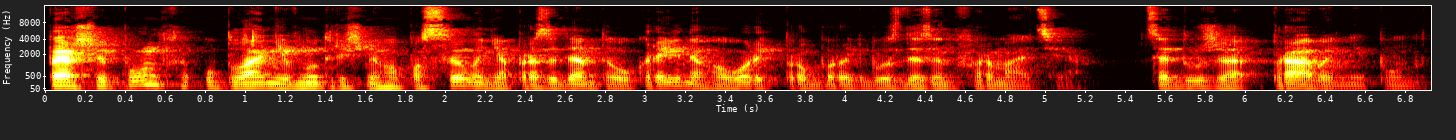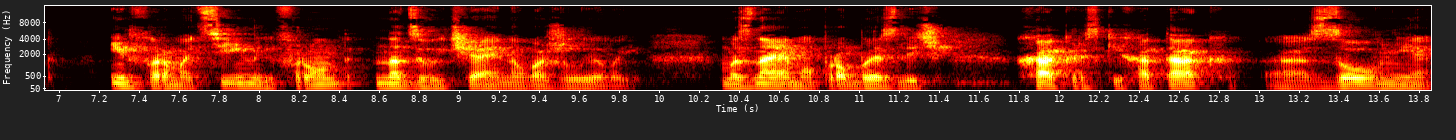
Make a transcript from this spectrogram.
Перший пункт у плані внутрішнього посилення президента України говорить про боротьбу з дезінформацією. Це дуже правильний пункт. Інформаційний фронт надзвичайно важливий. Ми знаємо про безліч хакерських атак е, ззовні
